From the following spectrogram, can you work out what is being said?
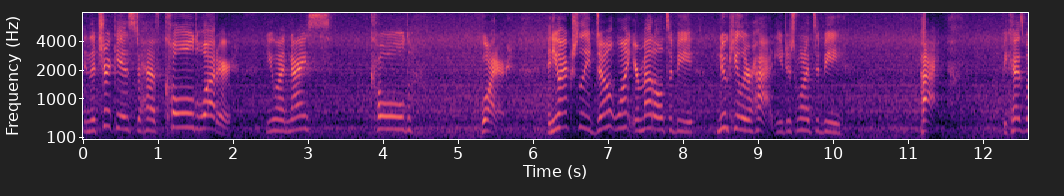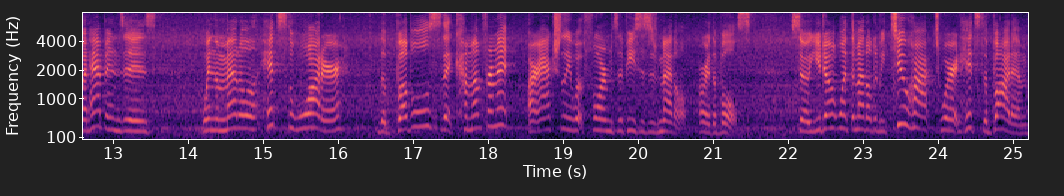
And the trick is to have cold water. You want nice cold water. And you actually don't want your metal to be nuclear hot. You just want it to be because what happens is when the metal hits the water the bubbles that come up from it are actually what forms the pieces of metal or the bowls. So you don't want the metal to be too hot to where it hits the bottom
